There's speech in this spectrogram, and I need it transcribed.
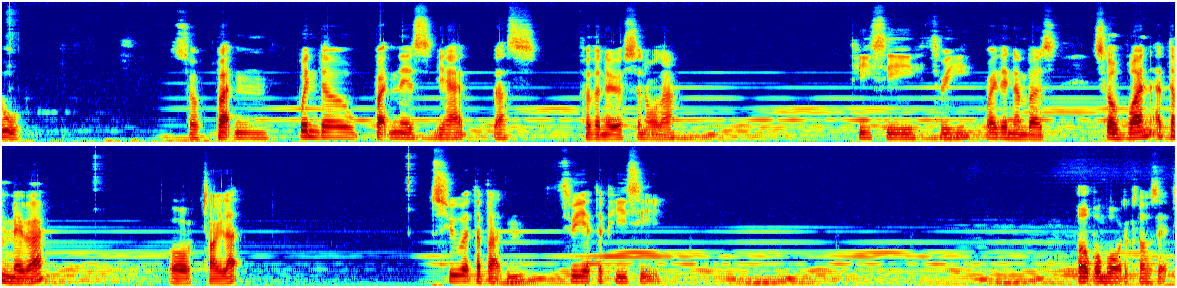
Ooh. So button, window, button is, yeah, that's for the nurse and all that. PC3, why the numbers? So one at the mirror, or toilet, two at the button, three at the PC. Open water closet,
